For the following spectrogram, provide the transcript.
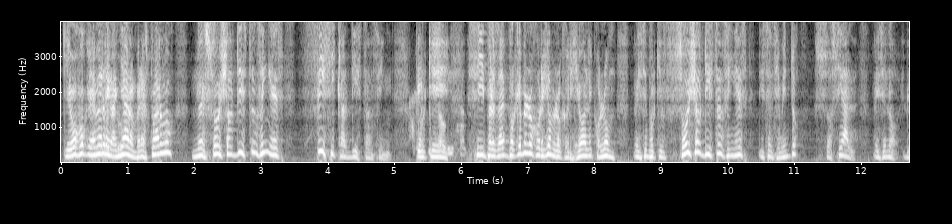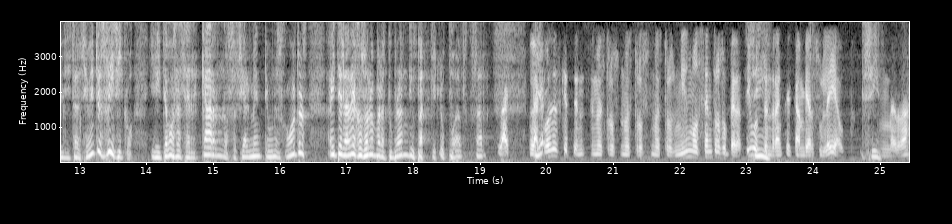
Que ojo que ya me regañaron, ¿verdad, Estuardo? No es social distancing, es physical distancing. Porque, sí, pero ¿por qué me lo corrigió? Me lo corrigió Ale Colón. Me dice, porque social distancing es distanciamiento social. Me dice, no, el distanciamiento es físico y necesitamos acercarnos socialmente unos con otros. Ahí te la dejo solo para tu branding para que lo puedas usar. La, cosa es que nuestros, nuestros, nuestros mismos centros operativos tendrán que cambiar su layout. Sí. ¿Verdad?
